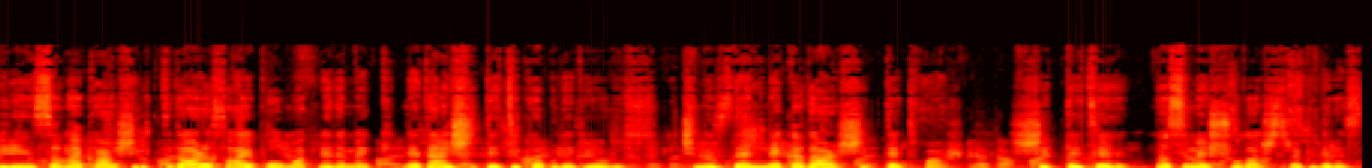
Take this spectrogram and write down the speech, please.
Bir insana karşı iktidara sahip olmak ne demek? Neden şiddeti kabul ediyoruz? İçimizde ne kadar şiddet var? Şiddeti nasıl meşrulaştırabiliriz?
